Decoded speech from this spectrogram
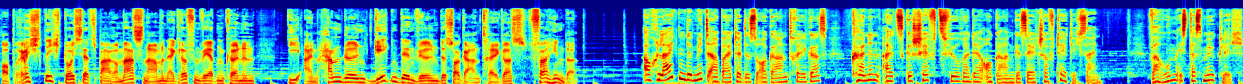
ob rechtlich durchsetzbare Maßnahmen ergriffen werden können, die ein Handeln gegen den Willen des Organträgers verhindern. Auch leitende Mitarbeiter des Organträgers können als Geschäftsführer der Organgesellschaft tätig sein. Warum ist das möglich?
